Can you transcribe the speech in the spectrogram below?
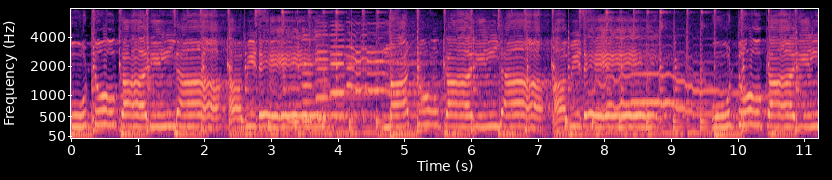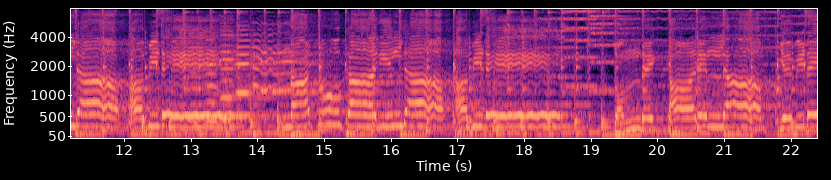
കൂട്ടുകാരില്ല അവിടെ. നാട്ടുകാരില്ല അവിടെ. കൂട്ടുകാരില്ല അവിടെ. നാട്ടുകാരില്ല അവിടെ. സ്വന്തക്കാരെല്ലാം എവിടെ?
